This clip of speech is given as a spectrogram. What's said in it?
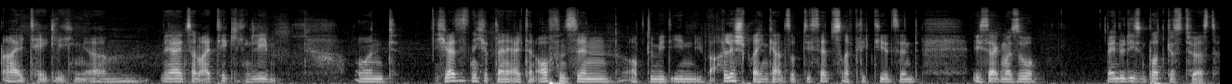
alltäglichen, ähm, ja, in seinem alltäglichen Leben. Und ich weiß jetzt nicht, ob deine Eltern offen sind, ob du mit ihnen über alles sprechen kannst, ob die selbst reflektiert sind. Ich sage mal so, wenn du diesen Podcast hörst,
